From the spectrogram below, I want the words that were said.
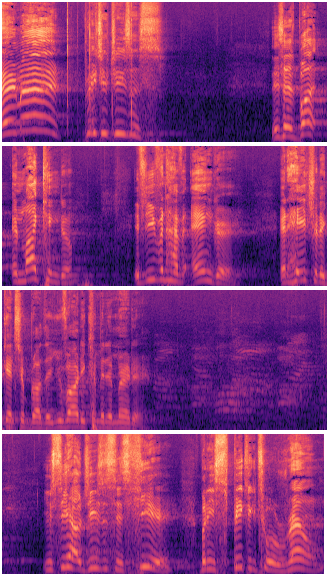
Amen. Preach it, Jesus. He says, but in my kingdom, if you even have anger and hatred against your brother, you've already committed murder. You see how Jesus is here, but he's speaking to a realm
